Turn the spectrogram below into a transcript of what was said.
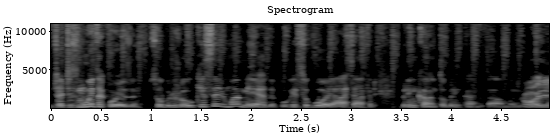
já diz muita coisa sobre o jogo, que seria uma merda, porque se o Goiás sair na frente. Brincando, tô brincando, calma. Olha,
